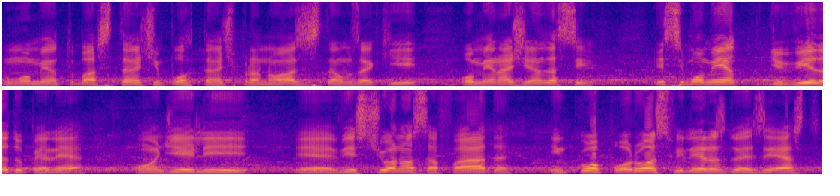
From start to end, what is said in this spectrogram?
um momento bastante importante para nós, estamos aqui homenageando esse, esse momento de vida do Pelé, onde ele é, vestiu a nossa fada, incorporou as fileiras do Exército,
